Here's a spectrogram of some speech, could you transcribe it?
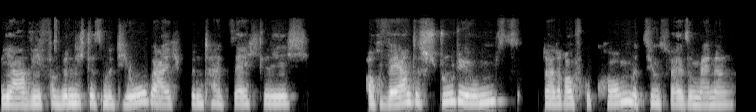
ja, wie verbinde ich das mit Yoga? Ich bin tatsächlich auch während des Studiums darauf gekommen, beziehungsweise meine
